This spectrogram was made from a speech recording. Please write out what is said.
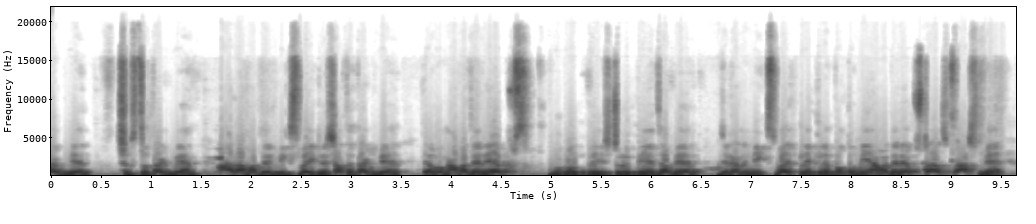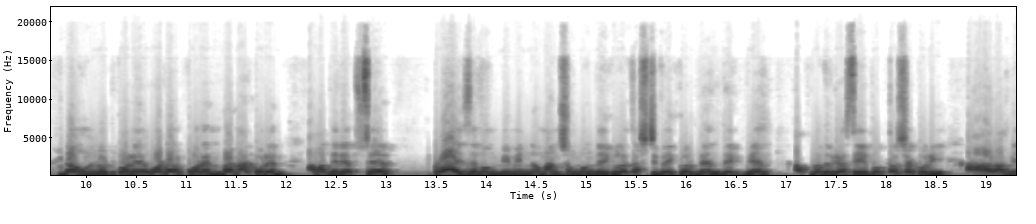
থাকবেন, সুস্থ থাকবেন, আর আমাদের মিক্স বাইটের সাথে থাকবেন এবং আমাদের অ্যাপস গুগল প্লে স্টোরে পেয়ে যাবেন, যেখানে মিক্স বাইট লিখলে প্রথমেই আমাদের অ্যাপসটা আসবে। ডাউনলোড করে অর্ডার করেন বা না করেন, আমাদের অ্যাপসের প্রাইস এবং বিভিন্ন মান সম্বন্ধে এগুলা জাস্টিফাই করবেন, দেখবেন আপনাদের কাছে এই প্রত্যাশা করি। আর আমি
